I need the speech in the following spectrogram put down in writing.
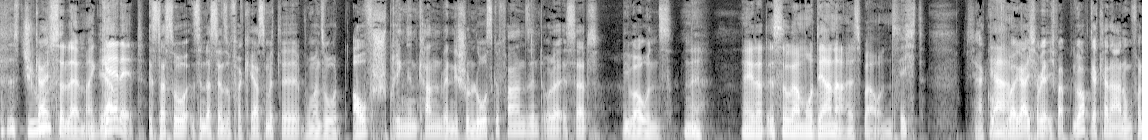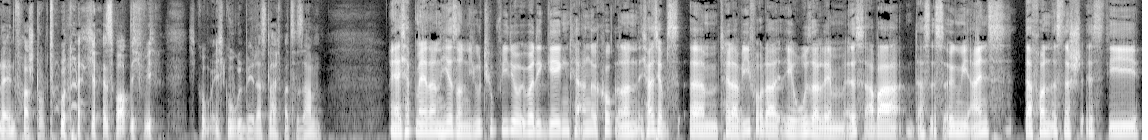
das ist Jerusalem. I get ja. it. Ist das so, sind das denn so Verkehrsmittel, wo man so aufspringen kann, wenn die schon losgefahren sind, oder ist das wie bei uns? Nee. Nee, das ist sogar moderner als bei uns. Echt? Ja, guck ja. mal, geil. Ich habe ja, ich hab überhaupt gar keine Ahnung von der Infrastruktur. Ich weiß überhaupt nicht, wie. Ich guck, ich google mir das gleich mal zusammen. Ja, ich habe mir dann hier so ein YouTube-Video über die Gegend hier angeguckt und dann, ich weiß nicht, ob es ähm, Tel Aviv oder Jerusalem ist, aber das ist irgendwie eins davon ist, eine, ist die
